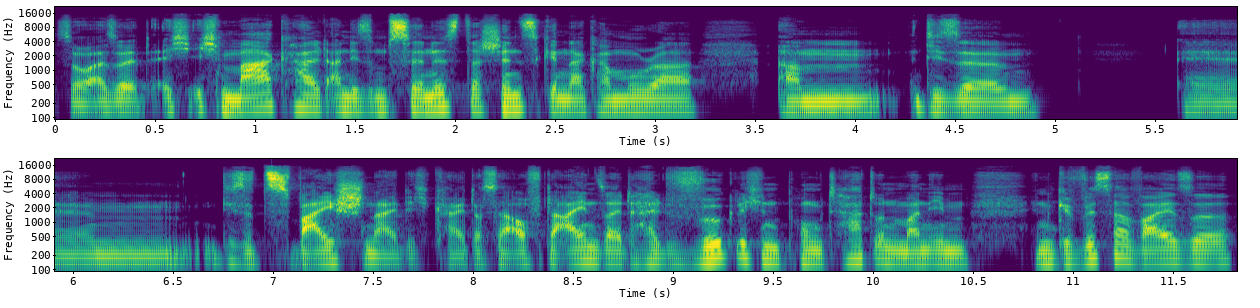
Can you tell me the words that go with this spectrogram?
So, also ich, ich mag halt an diesem Sinister Shinsuke Nakamura ähm, diese ähm, diese Zweischneidigkeit, dass er auf der einen Seite halt wirklich einen Punkt hat und man ihm in gewisser Weise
